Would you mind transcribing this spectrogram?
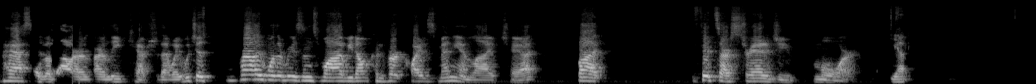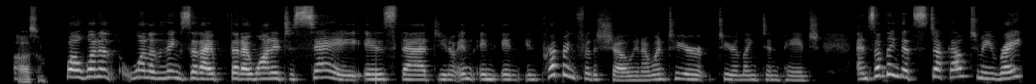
passive about our, our lead capture that way, which is probably one of the reasons why we don't convert quite as many on live chat, but fits our strategy more. Yep. Awesome. Well, one of one of the things that I that I wanted to say is that you know in in in, in prepping for the show, and I went to your to your LinkedIn page, and something that stuck out to me right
